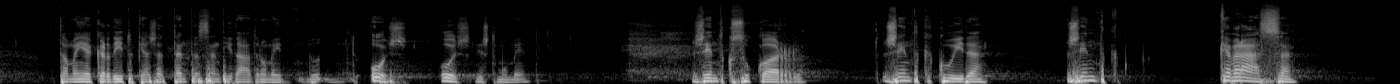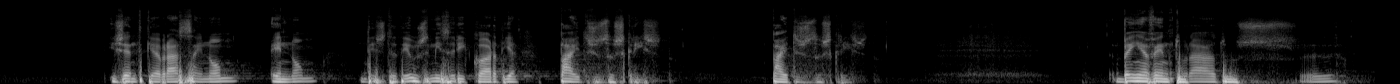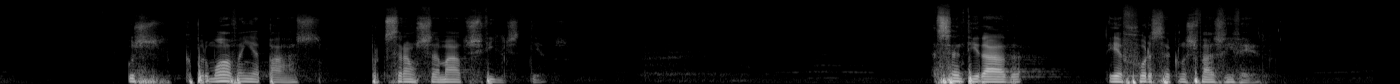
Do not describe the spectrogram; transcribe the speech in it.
também acredito que haja tanta santidade no meio de, de, hoje, hoje, neste momento. Gente que socorre, gente que cuida, gente que, que abraça e gente que abraça em nome, em nome deste Deus de misericórdia, Pai de Jesus Cristo. Pai de Jesus Cristo. Bem-aventurados eh, os que promovem a paz, porque serão chamados filhos de Deus. A santidade é a força que nos faz viver,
